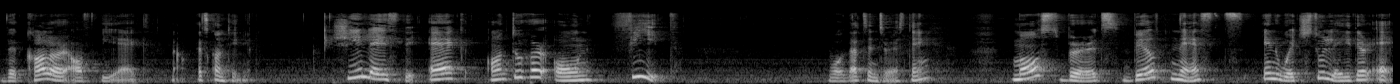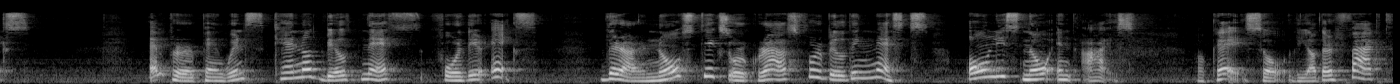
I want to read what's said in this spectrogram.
the color of the egg Now, let's continue. She lays the egg onto her own feet. Well, that's interesting. Most birds build nests in which to lay their eggs. Emperor penguins cannot build nests for their eggs. There are no sticks or grass for building nests, only snow and ice. Okay, so the other fact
